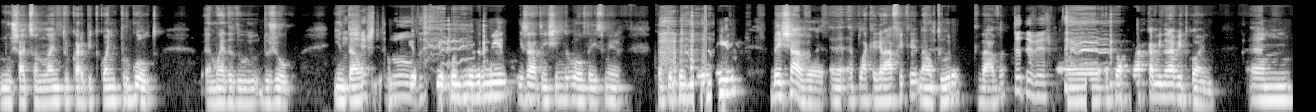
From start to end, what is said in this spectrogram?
nos sites online trocar Bitcoin por Gold, a moeda do, do jogo. E então, eu, eu, quando ia dormir, exato, enchi-me de Gold, é isso mesmo. Portanto, eu quando ia dormir, deixava a, a, placa gráfica, na altura, que dava, a, ver. A, a placa gráfica a minerar Bitcoin. Um,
